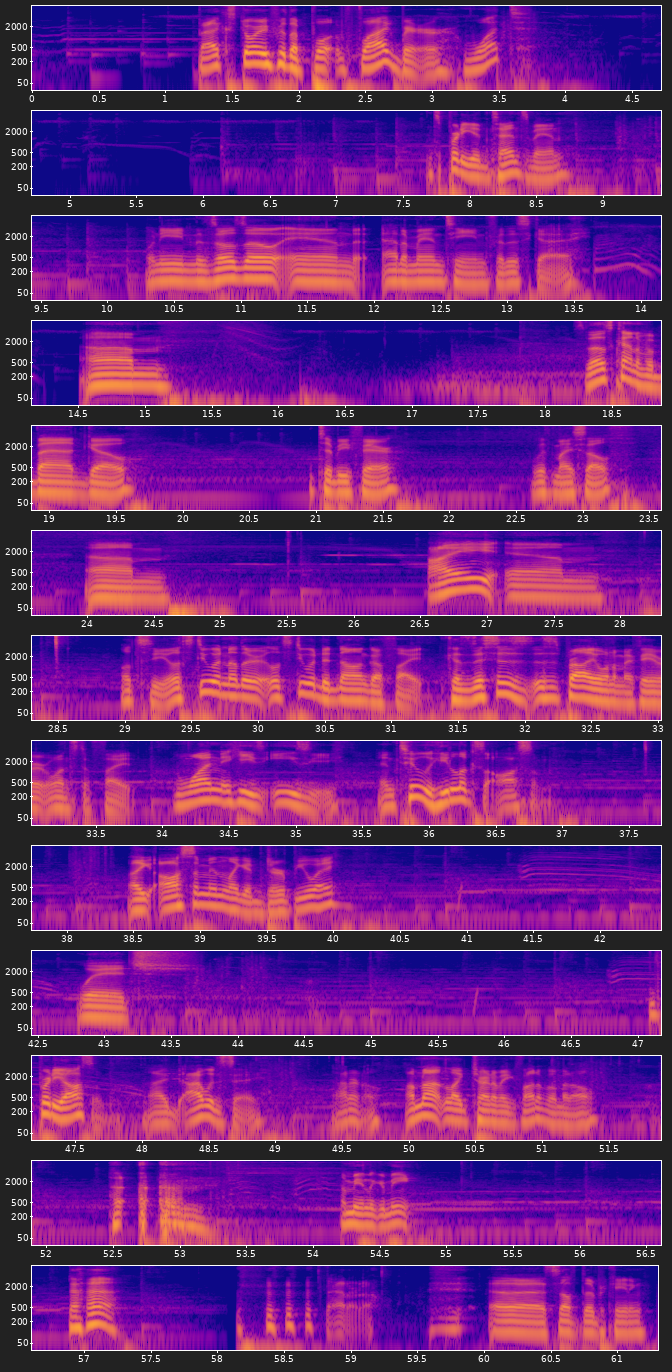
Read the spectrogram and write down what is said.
Backstory for the flag bearer. What? It's pretty intense, man. We need Nazozo and Adamantine for this guy. Um, so that's kind of a bad go, to be fair, with myself. Um, I am. Let's see. Let's do another. Let's do a Dodonga fight because this is this is probably one of my favorite ones to fight. One, he's easy, and two, he looks awesome. Like awesome in like a derpy way. Which it's pretty awesome. I I would say. I don't know. I'm not like trying to make fun of him at all. I mean, look at me. I don't know. uh, self-deprecating.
